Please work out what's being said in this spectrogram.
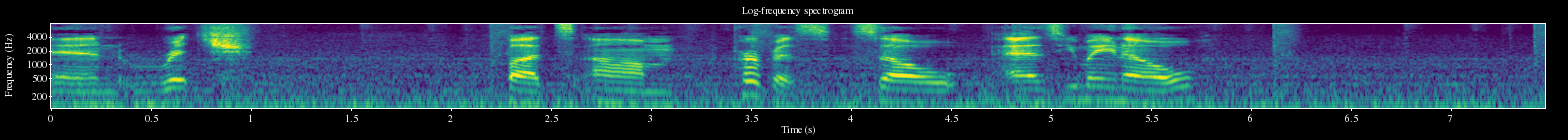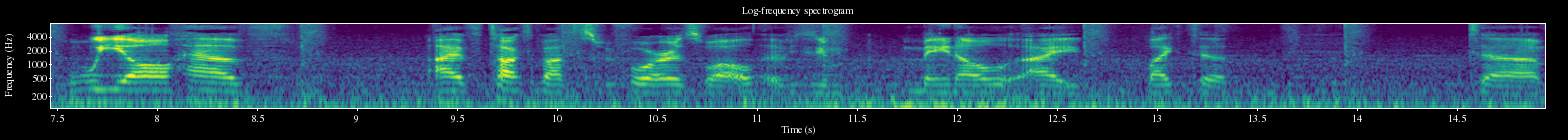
and rich. But um, purpose. So, as you may know, we all have. I've talked about this before as well. As you may know, I like to to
